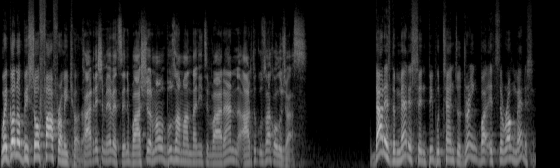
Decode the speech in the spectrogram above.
we're going to be so far from each other. Kardeşim evet seni bağışlıyorum ama bu zamandan itibaren artık uzak olacağız. That is the medicine people tend to drink, but it's the wrong medicine.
